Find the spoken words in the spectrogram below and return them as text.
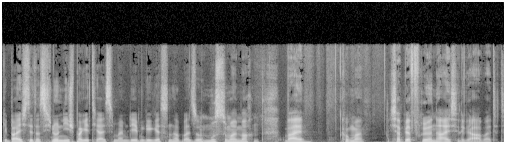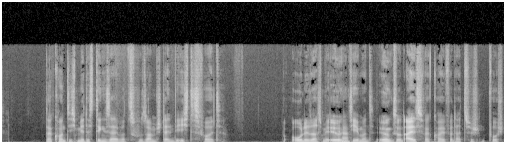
gebeichtet, dass ich noch nie Spaghetti-Eis in meinem Leben gegessen habe. Also Musst du mal machen. Weil, guck mal, ich habe ja früher in der Eisdiele gearbeitet. Da konnte ich mir das Ding selber zusammenstellen, wie ich das wollte. Ohne dass mir irgendjemand, irgend so ein Eisverkäufer dazwischen pusht.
